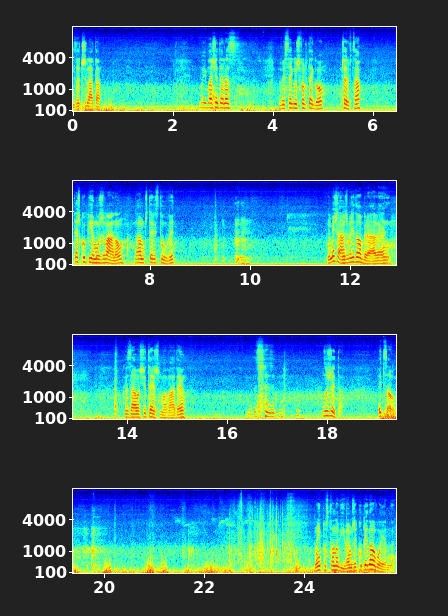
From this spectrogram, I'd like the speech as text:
ze 3 lata. No i właśnie teraz 24 czerwca też kupiłem używaną. Dałem 400. No myślałem, że będzie dobra, ale okazało się też ma wadę. Zużyta. I co? No i postanowiłem, że kupię nową jednak.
